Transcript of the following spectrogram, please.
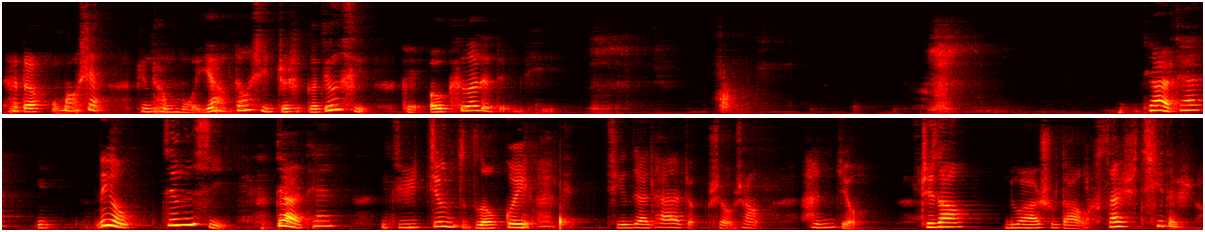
他的红毛线，拼成某样东西。这是个惊喜，给欧科的惊喜。第二天，一另有惊喜。第二天，一只金子的龟停在他的手手上很久，直到努尔数到三十七的时候。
